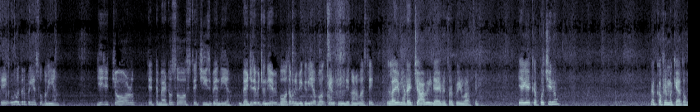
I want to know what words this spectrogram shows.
ਤੇ ਉਹ ਉਧਰ ਪਈਆਂ ਸੁਪਲੀਆਂ ਜੀ ਜੀ ਚੌਲ ਤੇ ਟੋਮੈਟੋ ਸੌਸ ਤੇ ਚੀਜ਼ ਪੈਂਦੀ ਆ। ਵੈਜ ਦੇ ਵਿੱਚ ਹੁੰਦੀ ਆ ਵੀ ਬਹੁਤ ਆਪਣੀ ਵਿਕਦੀ ਆ ਬਹੁਤ ਘੈਂਟ ਹੁੰਦੀ ਆ ਖਾਣ ਵਾਸਤੇ। ਲੈ ਵੀ ਮੁੰਡੇ ਚਾਹ ਵੀ ਲੈ ਮਿੱਤਰ ਪੀਣ ਵਾਸਤੇ। ਇਹ ਹੈਗੇ ਕੈਪੂਚੀਨੋ ਨਾ ਕਾਫੇ ਮਕਿਆਤੋ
